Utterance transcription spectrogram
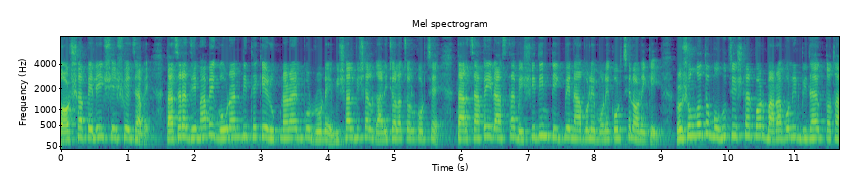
বর্ষা পেলেই শেষ হয়ে যাবে। তাছাড়া যেভাবে গৌরাণ্ডি থেকে রূপনারায়ণপুর রোডে বিশাল বিশাল গাড়ি চলাচল করছে, তার চাপেই রাস্তা বেশি দিন টিকবে না বলে মনে করছেন অনেকেই। প্রসঙ্গত বহু চেষ্টার পর বারাবণীর বিধায়ক তথা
